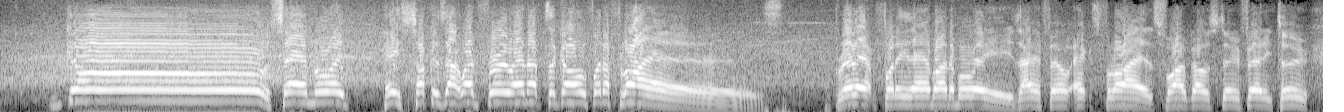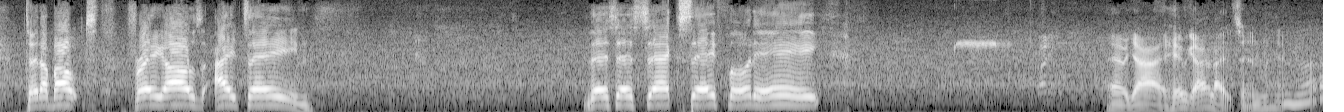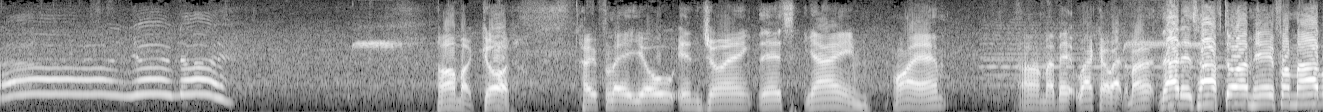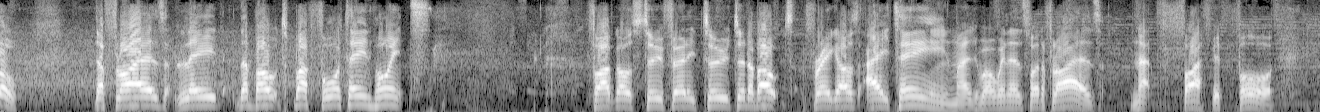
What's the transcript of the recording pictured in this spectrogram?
go! Sam Lloyd he soccers that one through and it's a goal for the Flyers. Brilliant footy there by the boys. AFL X Flyers. Five goals to 32 to the Bolts. Three goals, 18. This is sexy footy. Here we go. Here we go, ladies and gentlemen. Oh, yeah, no. Oh my god. Hopefully you're enjoying this game. I am. I'm a bit wacko at the moment. That is half time here from Marvel. The Flyers lead the Bolts by 14 points. 5 goals to 32 to the Bolts. 3 goals 18. Major ball winners for the Flyers. Nat Fyfe with 4.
